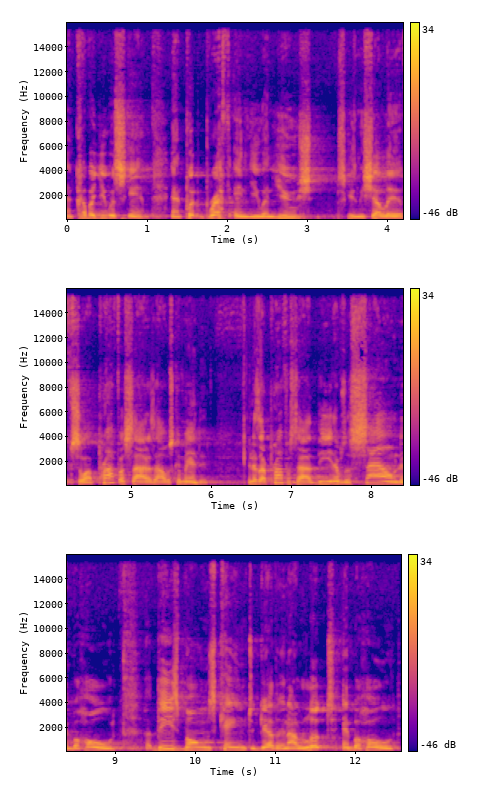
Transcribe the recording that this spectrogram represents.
and cover you with skin, and put breath in you, and you, excuse me, shall live. So I prophesied as I was commanded. And as I prophesied, there was a sound, and behold, these bones came together. And I looked, and behold,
